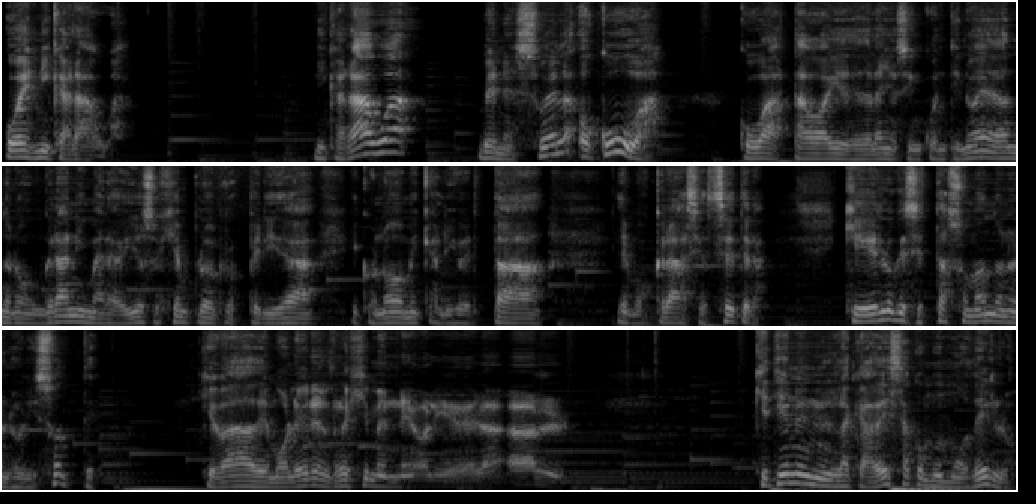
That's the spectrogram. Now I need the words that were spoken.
¿O es Nicaragua? Nicaragua, Venezuela o Cuba. Cuba ha estado ahí desde el año 59 dándonos un gran y maravilloso ejemplo de prosperidad económica, libertad, democracia, etc. ¿Qué es lo que se está sumando en el horizonte? Que va a demoler el régimen neoliberal. ¿Qué tienen en la cabeza como modelo?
